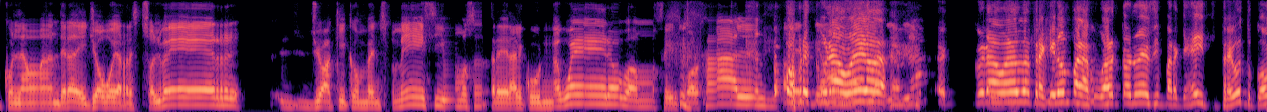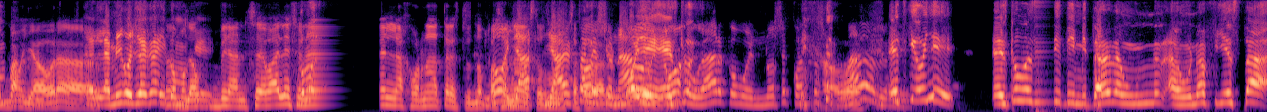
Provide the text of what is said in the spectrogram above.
con la bandera de yo voy a resolver, yo aquí convenzo a Messi, vamos a traer al Kun Agüero, vamos a ir por Haaland. Pobre Kun Agüero. buena lo trajeron para jugar con Messi, para que, hey, te traigo tu compa. No, y ahora. El amigo llega y No, como no, que. Miran, se va a lesionar en la jornada 3, pues no No, pasa ya, nada. ya está lesionado. Oye, es no va a jugar como en no sé cuántas jornadas. güey. Es que, oye, es como si te invitaran a, un- a una fiesta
